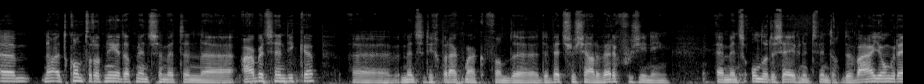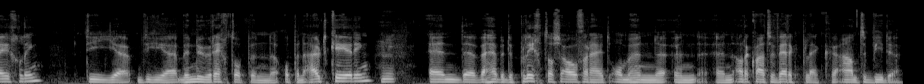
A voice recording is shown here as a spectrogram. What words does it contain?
Um, nou, het komt erop neer dat mensen met een uh, arbeidshandicap... Uh, mensen die gebruik maken van de, de wet sociale werkvoorziening... en mensen onder de 27 de waarjongregeling... die, uh, die hebben nu recht op een, op een uitkering. Hm. En we hebben de plicht als overheid om hun een, een adequate werkplek aan te bieden.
